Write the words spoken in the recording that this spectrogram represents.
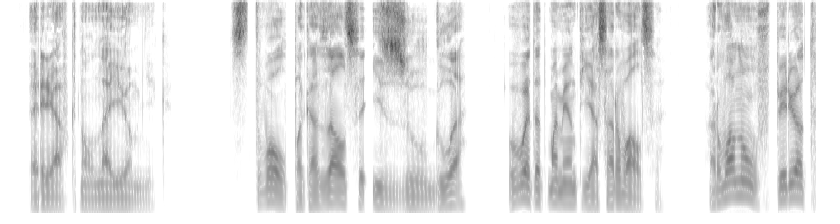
— рявкнул наемник. Ствол показался из-за угла. В этот момент я сорвался. Рванул вперед,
